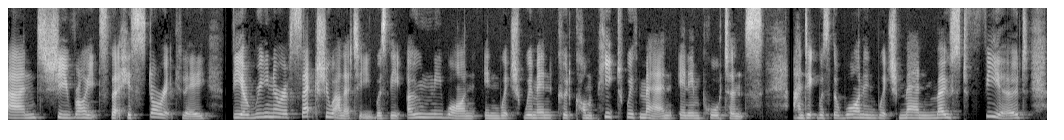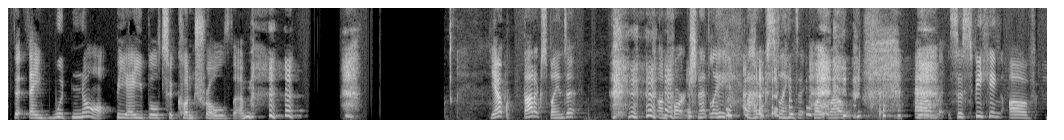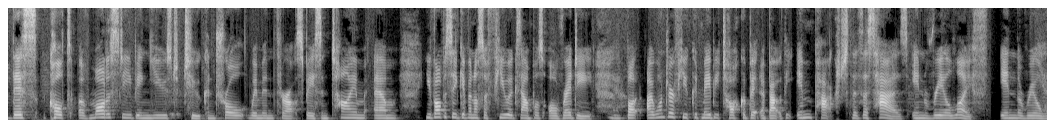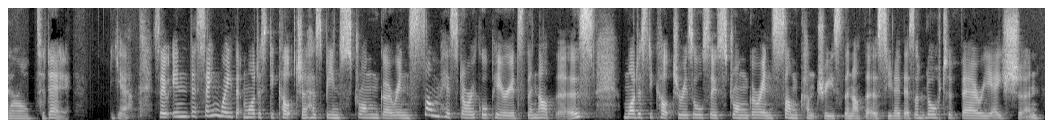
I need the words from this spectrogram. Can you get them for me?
And she writes that historically, the arena of sexuality was the only one in which women could compete with men in importance. And it was the one in which men most feared that they would not be able to control them. yep, that explains it. Unfortunately, that explains it quite well. Um, so, speaking of this cult of modesty being used to control women throughout space and time, um, you've obviously given us a few examples already, yeah. but I wonder if you could maybe talk a bit about the impact that this has in real life, in the real yeah. world today. Yeah. So, in the same way that modesty culture has been stronger in some historical periods than others, modesty culture is also stronger in some countries than others. You know, there's a lot of variation.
